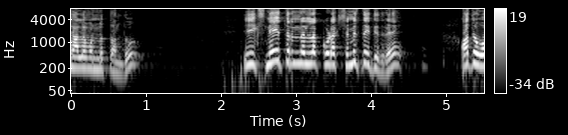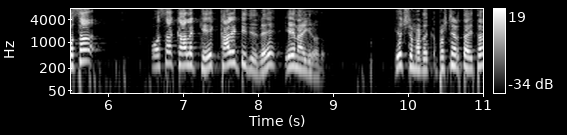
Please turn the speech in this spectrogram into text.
ಕಾಲವನ್ನು ತಂದು, ಈ ಸ್ನೇಹಿತರನ್ನೆಲ್ಲ ಕೂಡ ಕ್ಷಮಿಸದೇ ಇದ್ದಿದ್ರೆ, ಆದರೆ ಹೊಸ ಹೊಸ ಕಾಲಕ್ಕೆ ಕಾಲಿಟ್ಟಿದ್ದಿದ್ರೆ ಏನಾಗಿರೋದು? ಯೋಚನೆ ಮಾಡಿದ, ಪ್ರಶ್ನೆ ಅರ್ಥ ಆಯ್ತಾ?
